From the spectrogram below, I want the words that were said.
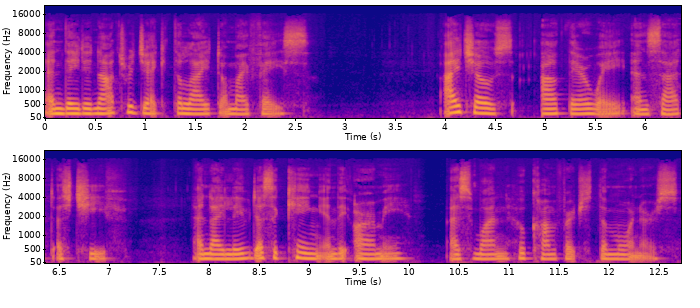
and they did not reject the light on my face. I chose out their way and sat as chief, and I lived as a king in the army as one who comforts the mourners.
